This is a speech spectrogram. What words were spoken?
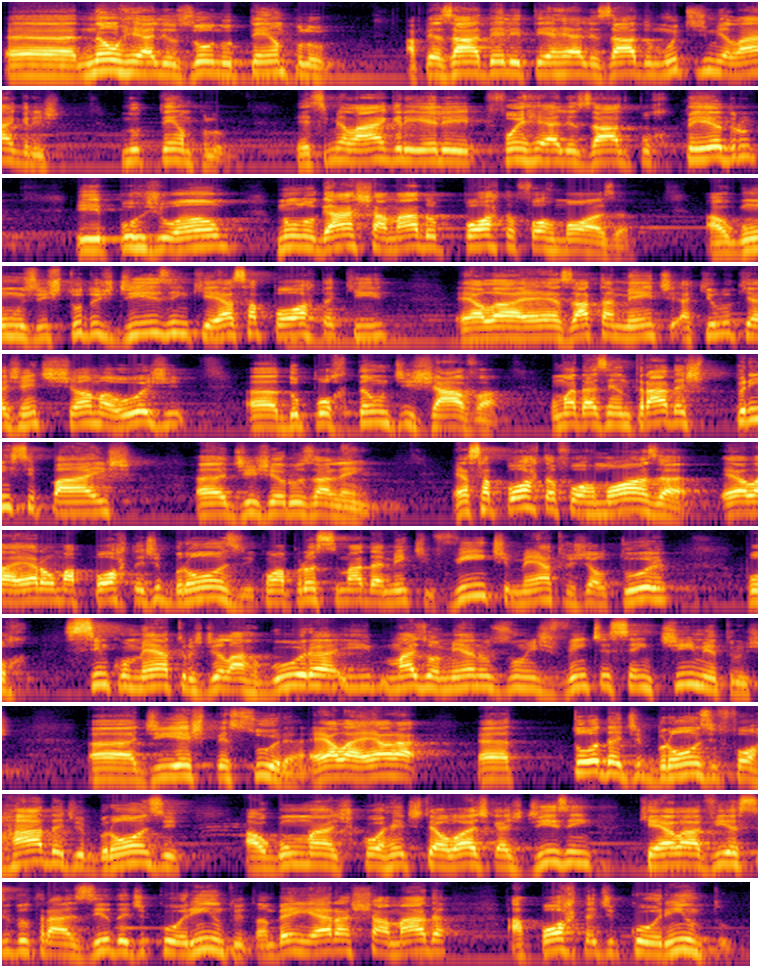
é, não realizou no templo, apesar dele ter realizado muitos milagres no templo. Esse milagre ele foi realizado por Pedro e por João num lugar chamado Porta Formosa. Alguns estudos dizem que essa porta aqui, ela é exatamente aquilo que a gente chama hoje uh, do portão de Java, uma das entradas principais uh, de Jerusalém. Essa porta formosa, ela era uma porta de bronze, com aproximadamente 20 metros de altura, por 5 metros de largura e mais ou menos uns 20 centímetros uh, de espessura. Ela era uh, toda de bronze, forrada de bronze. Algumas correntes teológicas dizem que ela havia sido trazida de Corinto e também era chamada a porta de Corinto.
